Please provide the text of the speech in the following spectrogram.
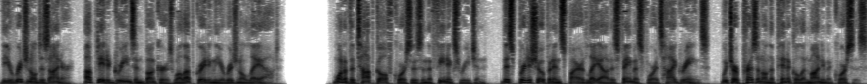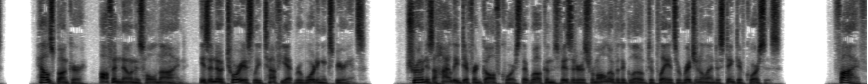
the original designer, updated greens and bunkers while upgrading the original layout. One of the top golf courses in the Phoenix region, this British Open inspired layout is famous for its high greens, which are present on the Pinnacle and Monument courses. Hell's Bunker, often known as Hole 9, is a notoriously tough yet rewarding experience. Troon is a highly different golf course that welcomes visitors from all over the globe to play its original and distinctive courses. 5.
